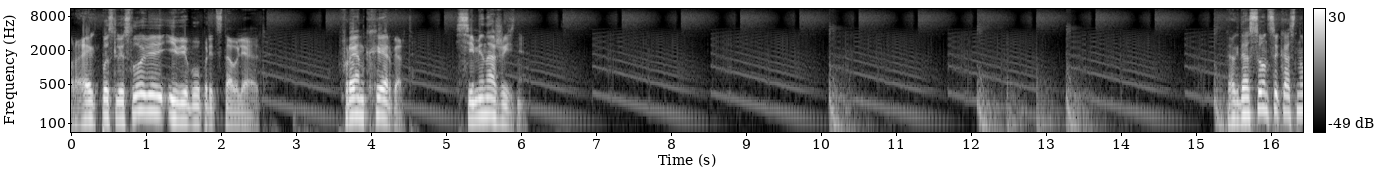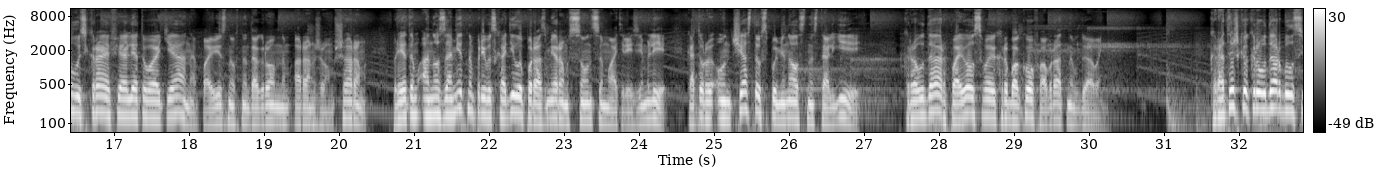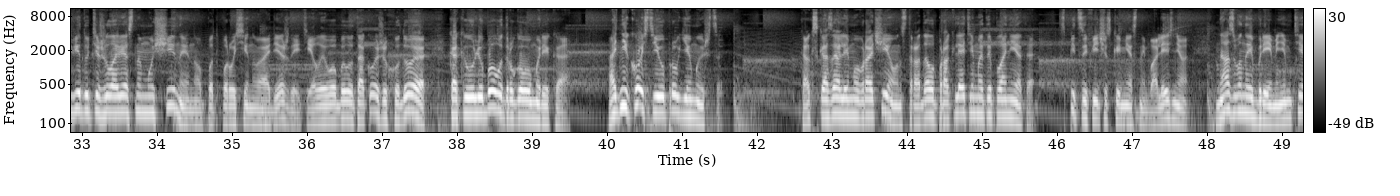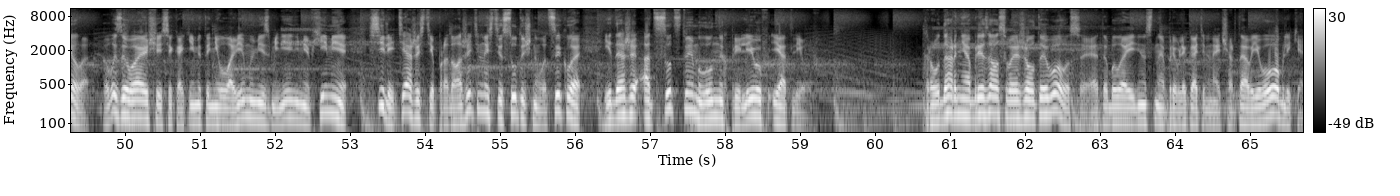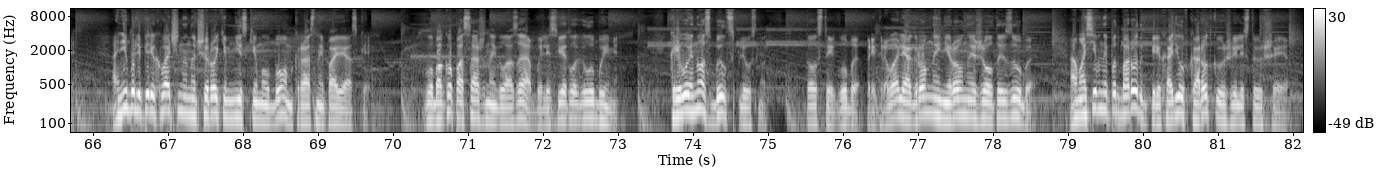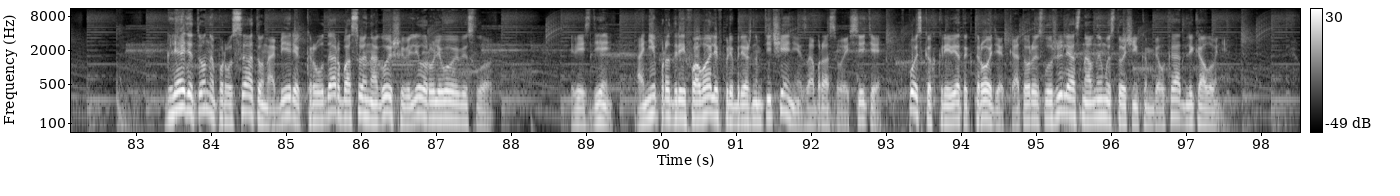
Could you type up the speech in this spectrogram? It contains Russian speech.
Проект послесловия и Вибу представляют. Фрэнк Херберт. Семена жизни. Когда солнце коснулось края фиолетового океана, повиснув над огромным оранжевым шаром, при этом оно заметно превосходило по размерам солнце матери Земли, которую он часто вспоминал с ностальгией, Краудар повел своих рыбаков обратно в гавань. Коротышка Краудар был с виду тяжеловесным мужчиной, но под парусиновой одеждой тело его было такое же худое, как и у любого другого моряка. Одни кости и упругие мышцы. Как сказали ему врачи, он страдал проклятием этой планеты, специфической местной болезнью, названной бременем тела, вызывающейся какими-то неуловимыми изменениями в химии, силе тяжести, продолжительности суточного цикла и даже отсутствием лунных приливов и отливов. Краудар не обрезал свои желтые волосы, это была единственная привлекательная черта в его облике. Они были перехвачены над широким низким лбом красной повязкой. Глубоко посаженные глаза были светло-голубыми. Кривой нос был сплюснут. Толстые губы прикрывали огромные неровные желтые зубы, а массивный подбородок переходил в короткую жилистую шею. Глядя то на паруса, то на берег, Краудар босой ногой шевелил рулевое весло. Весь день они продрейфовали в прибрежном течении, забрасывая сети в поисках креветок троди, которые служили основным источником белка для колонии.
